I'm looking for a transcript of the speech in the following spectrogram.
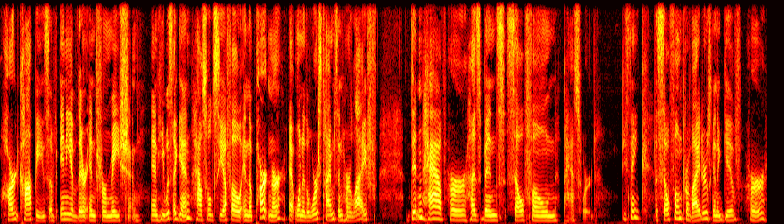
hard copies of any of their information. And he was, again, household CFO. And the partner, at one of the worst times in her life, didn't have her husband's cell phone password. Do you think the cell phone provider is going to give her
